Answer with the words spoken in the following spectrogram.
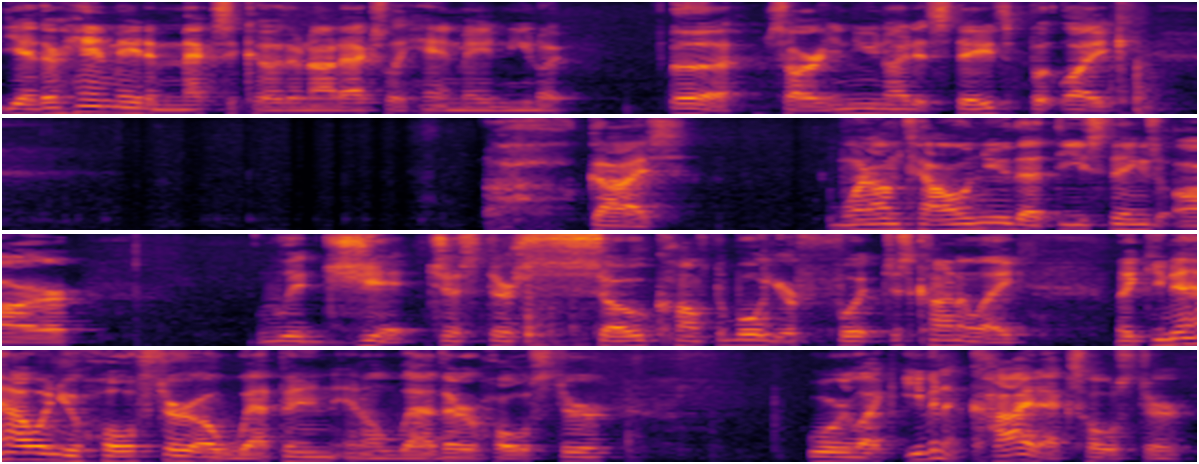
Yeah, they're handmade in Mexico. They're not actually handmade in United. Uh, sorry, in the United States. But like, oh, guys, when I'm telling you that these things are legit, just they're so comfortable. Your foot just kind of like, like you know how when you holster a weapon in a leather holster, or like even a Kydex holster,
